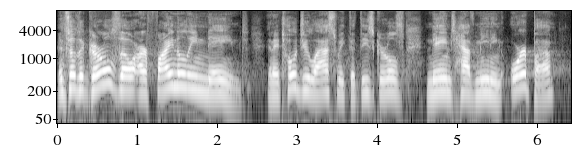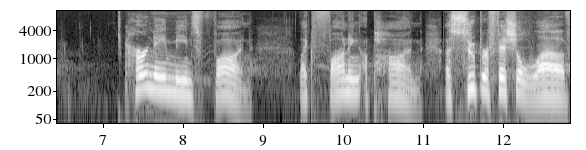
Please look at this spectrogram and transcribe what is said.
And so the girls, though, are finally named. And I told you last week that these girls' names have meaning. Orpah, her name means fawn like fawning upon, a superficial love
